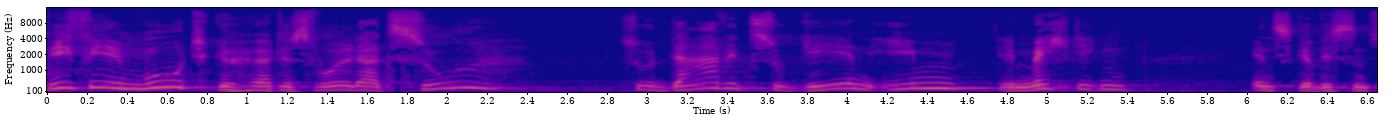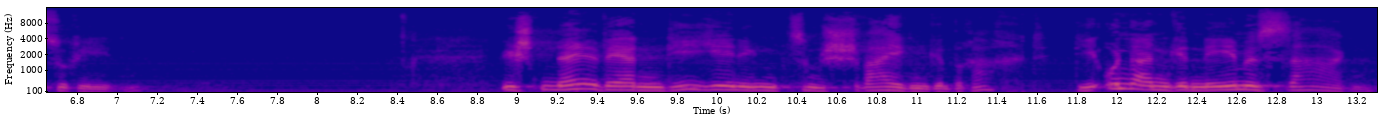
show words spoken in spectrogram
Wie viel Mut gehört es wohl dazu, zu David zu gehen, ihm, dem Mächtigen, ins Gewissen zu reden? Wie schnell werden diejenigen zum Schweigen gebracht, die Unangenehmes sagen?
